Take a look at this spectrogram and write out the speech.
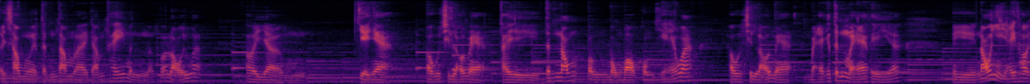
Rồi xong rồi tịnh tâm lại cảm thấy mình nó có lỗi quá. Thôi giờ về nhà thôi con xin lỗi mẹ tại vì tính nóng còn bồng bột còn trẻ quá. Thôi con xin lỗi mẹ mẹ cái tính mẹ thì á, thì nói như vậy thôi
